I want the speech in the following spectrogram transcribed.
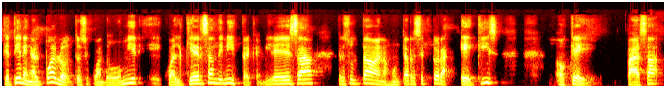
que, tienen al pueblo. Entonces, cuando mire, eh, cualquier sandinista que mire ese resultado en la Junta Receptora X, ok, pasa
